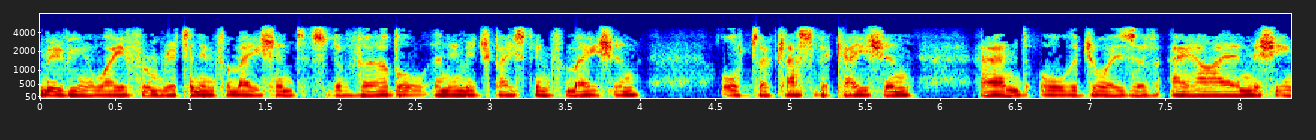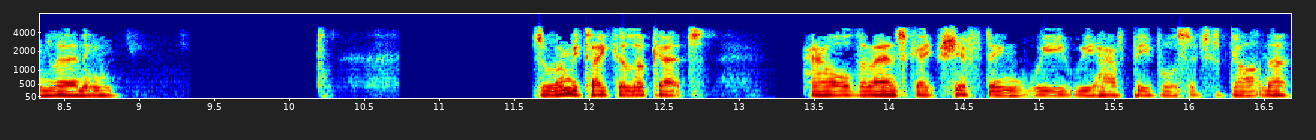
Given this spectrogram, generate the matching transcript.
moving away from written information to sort of verbal and image-based information, auto-classification, and all the joys of AI and machine learning. So when we take a look at how the landscape's shifting, we, we have people such as Gartner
